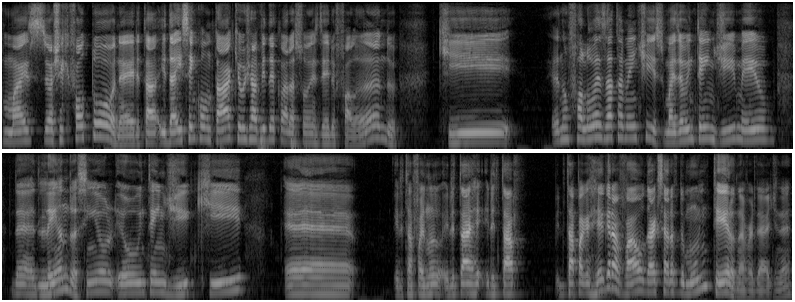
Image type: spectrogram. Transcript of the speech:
mas eu achei que faltou, né? Ele tá e daí sem contar que eu já vi declarações dele falando que ele não falou exatamente isso, mas eu entendi meio né, lendo assim, eu, eu entendi que é, ele tá fazendo, ele tá ele tá ele tá para regravar o Dark Side of the Moon inteiro, na verdade, né?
